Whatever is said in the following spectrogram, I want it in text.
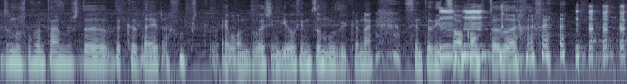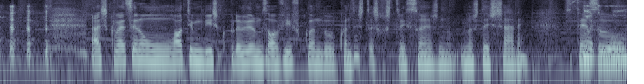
de nos levantarmos da, da cadeira, porque é onde hoje em dia ouvimos a música, não é? Sentadito uhum. só ao uhum. computador. Acho que vai ser um ótimo disco para vermos ao vivo quando, quando estas restrições nos deixarem. Tu tens, o,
